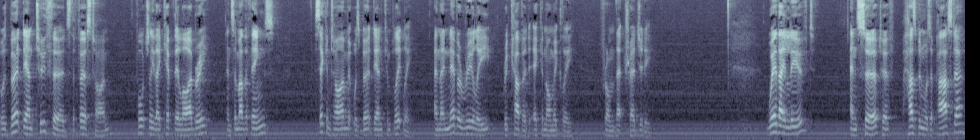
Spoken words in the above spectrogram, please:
It was burnt down two thirds the first time, Fortunately, they kept their library and some other things. Second time, it was burnt down completely, and they never really recovered economically from that tragedy. Where they lived and served, her husband was a pastor,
